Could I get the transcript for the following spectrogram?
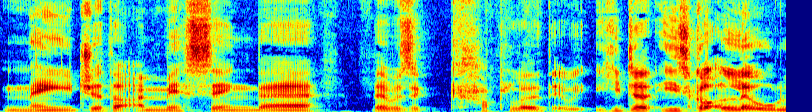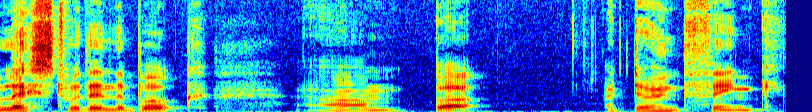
major that I'm missing there. There was a couple of he do, he's got a little list within the book, um, but I don't think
